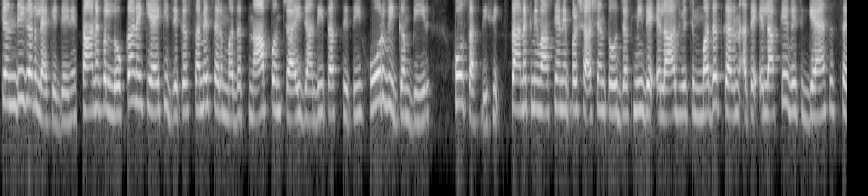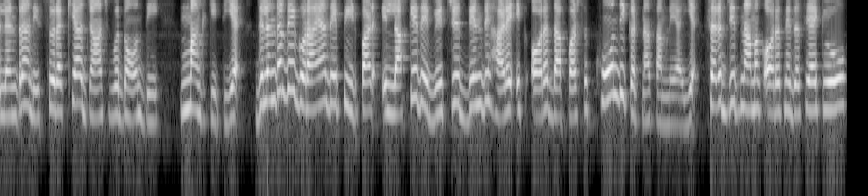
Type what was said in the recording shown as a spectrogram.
ਚੰਡੀਗੜ੍ਹ ਲੈ ਕੇ ਗਏ ਨੇ। ਸਥਾਨਕ ਲੋਕਾਂ ਨੇ ਕਿਹਾ ਕਿ ਜੇਕਰ ਸਮੇਂ ਸਿਰ ਮਦਦ ਨਾ ਪਹੁੰਚਾਈ ਜਾਂਦੀ ਤਾਂ ਸਥਿਤੀ ਹੋਰ ਵੀ ਗੰਭੀਰ ਹੋ ਸਕਦੀ ਸੀ। ਸਥਾਨਕ ਨਿਵਾਸੀਆਂ ਨੇ ਪ੍ਰਸ਼ਾਸਨ ਤੋਂ ਜ਼ਖਮੀ ਦੇ ਇਲਾਜ ਵਿੱਚ ਮਦਦ ਕਰਨ ਅਤੇ ਇਲਾਕੇ ਵਿੱਚ ਗੈਸ ਸਿਲੰਡਰਾਂ ਦੀ ਸੁਰੱਖਿਆ ਜਾਂਚ ਵਧਾਉਣ ਦੀ ਮੰਗ ਕੀਤੀ ਹੈ। ਜਲੰਧਰ ਦੇ ਗੁਰਾਇਆਂ ਦੇ ਭੀੜਪਾੜ ਇਲਾਕੇ ਦੇ ਵਿੱਚ ਦਿਨ ਦਿਹਾੜੇ ਇੱਕ ਔਰਤ ਦਾ ਪਰਸ ਖੋਣ ਦੀ ਘਟਨਾ ਸਾਹਮਣੇ ਆਈ ਹੈ। ਸਰਬਜੀਤ ਨਾਮਕ ਔਰਤ ਨੇ ਦੱਸਿਆ ਕਿ ਉਹ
